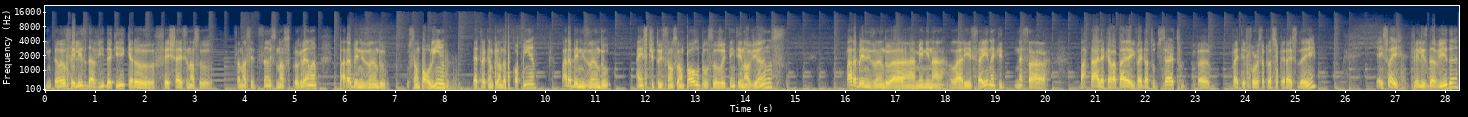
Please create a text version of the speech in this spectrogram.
Então eu feliz da vida aqui, quero fechar esse nosso, essa nossa edição, esse nosso programa, parabenizando o São Paulinho, tetracampeão da Copinha, parabenizando a instituição São Paulo pelos seus 89 anos, parabenizando a menina Larissa aí, né, que nessa batalha que ela tá e vai dar tudo certo, vai, vai ter força para superar isso daí. E é isso aí, feliz da vida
